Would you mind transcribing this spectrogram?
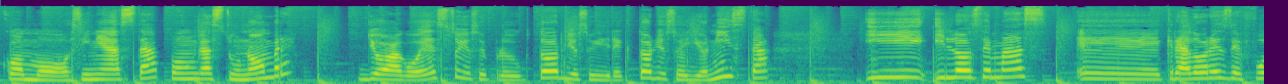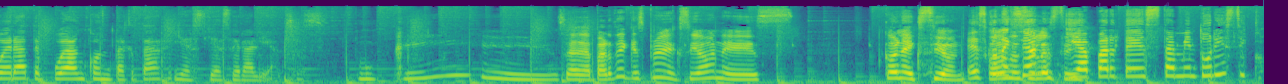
como cineasta pongas tu nombre. Yo hago esto, yo soy productor, yo soy director, yo soy guionista. Y, y los demás eh, creadores de fuera te puedan contactar y así hacer alianzas. Ok. O sea, aparte de que es proyección, es conexión. Es conexión y aparte es también turístico,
